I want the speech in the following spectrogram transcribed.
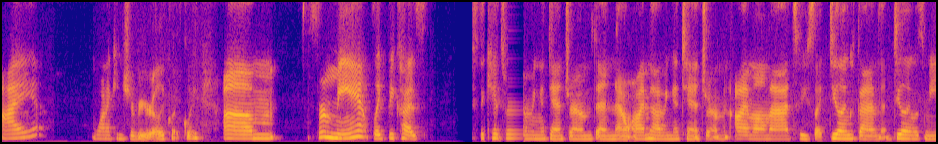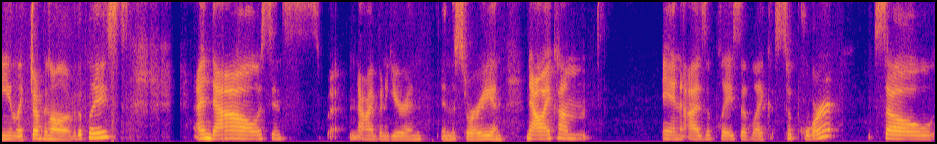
i want to contribute really quickly um for me like because the kids were having a tantrum, then now I'm having a tantrum and I'm all mad. So he's like dealing with them, then dealing with me and like jumping all over the place. And now, since now I've been a year in in the story, and now I come in as a place of like support. So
